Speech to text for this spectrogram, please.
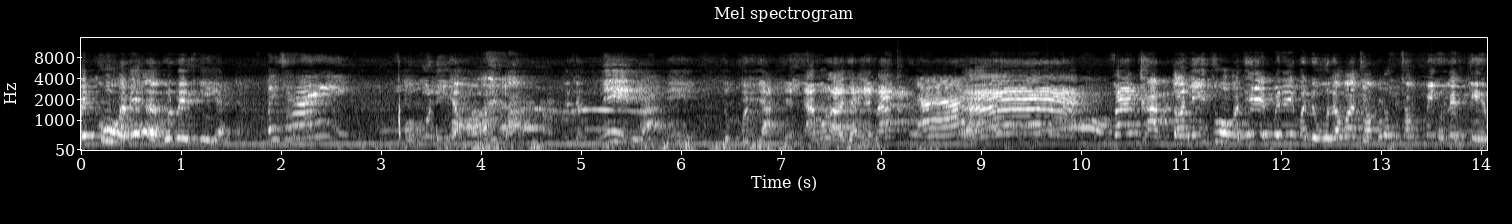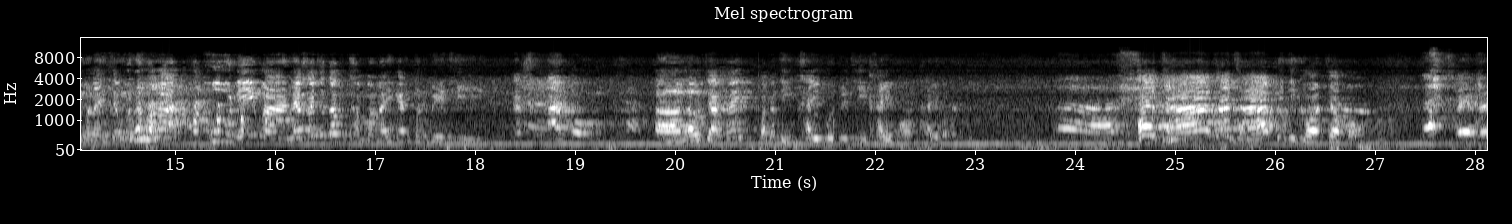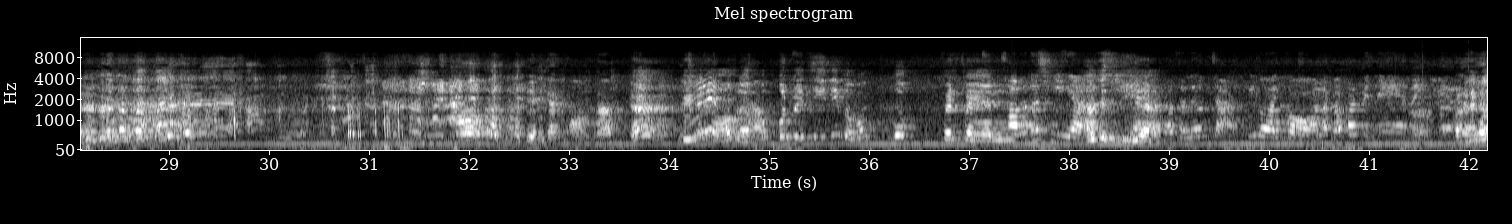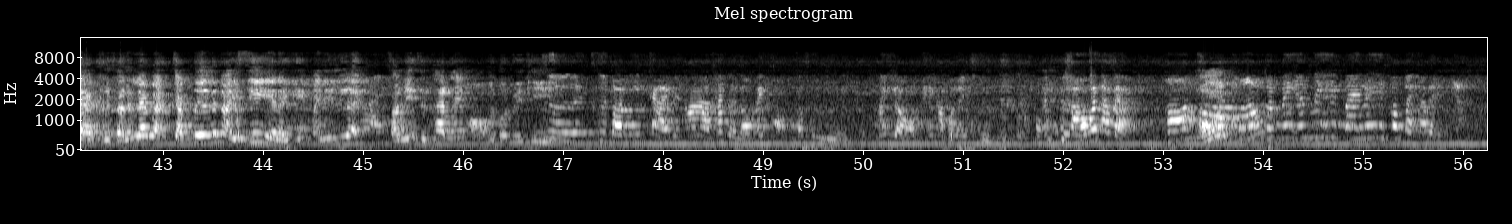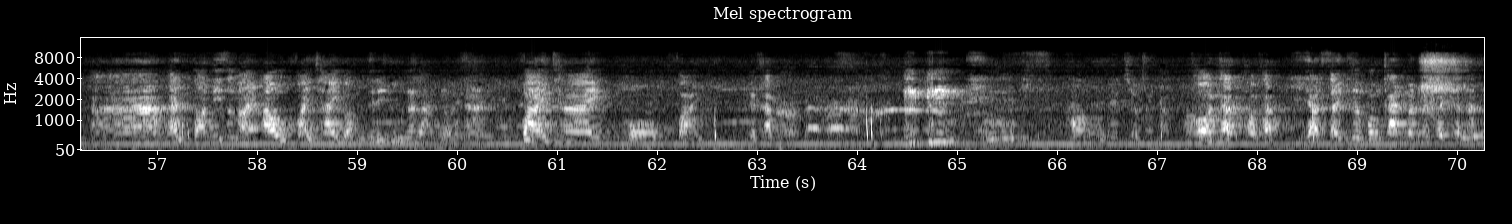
เป็นคู่กันได้เออบนเวทีอะไม่ใช่โอ้คู่นี้อย่าหอมดีกว่าเดี๋ยวจะนี่ดีกว่านี่ทุกคนอยากเห็นนะพวกเราอยากเห็นไหมนะอ่าแฟนคลับตอนนี้ทั่วประเทศไม่ได้มาดูแล้วว่าช้อปปิ้งช้อปปิ้งเล่นเกมอะไรจะมาดูว่าคู่นี้มาแล้วเขาจะต้องทำอะไรกันบนเวทีนะครับผมเอ่อเราจะให้ปกติใครบนเวทีใครหอมใครปกติเออถ้าช้าถ้าช้าพิธีกรจะหอมแทนนะ ก็เปลี่ยน กันหอมครับฮะเป็นไม่หอมเหรอบนเวทีนี่แบบว่าพวกแฟน เขาก็จะเชียร์เขาจะเชียร์เขาจะเริ่มจากพี่บอยก่อนแล้วก็ค่อยเป็นแอนอะไรอย่างเงี้ย ๆตอนแรกๆคือตอนแรกๆว่าจับมือกันหน่อยสิอะไรอย่างงี้ไปเรื่อยๆตอนนี้ถึงขั้นให้หอมกันบนเวที คือคือตอนนี้กลายเป็นว่าถ้าเกิดเราไม่หอมก็คือไม่ยอมให้ทำอะไรคือเขาก็จะแบบหอมหอมหอมกันไม่งั้นไม่ อนนี้สักหน่อยเอาฝ่ายชายก่อนจะได้ดูน่ารักหน่อยนะ ฝ่ายชายหอมฝ่ายนะครับหอครับถอดครับถอดครับ อย่าใส่เครื่องป้องกันมันไม่ค่อยถนัด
